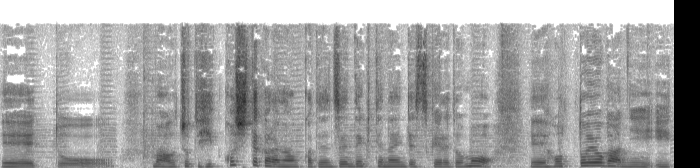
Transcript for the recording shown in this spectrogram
えー、っとまあちょっと引っ越してからなんか全然できてないんですけれども、えー、ホットヨガに行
